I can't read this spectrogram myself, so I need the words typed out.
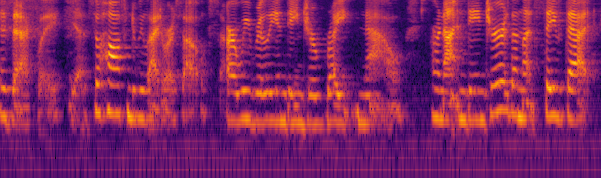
Exactly. Yeah. So how often do we lie to ourselves? Are we really in danger right now? If we're not in danger, then let's save that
